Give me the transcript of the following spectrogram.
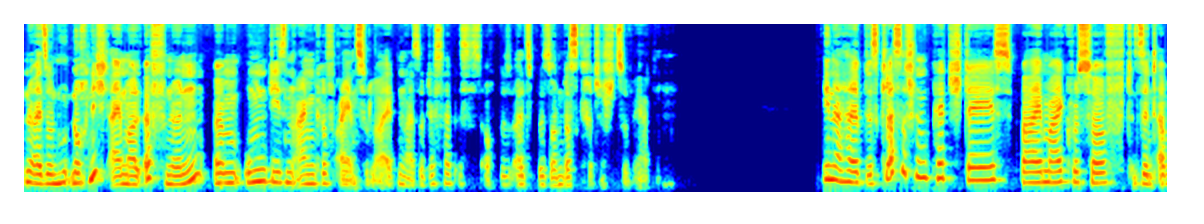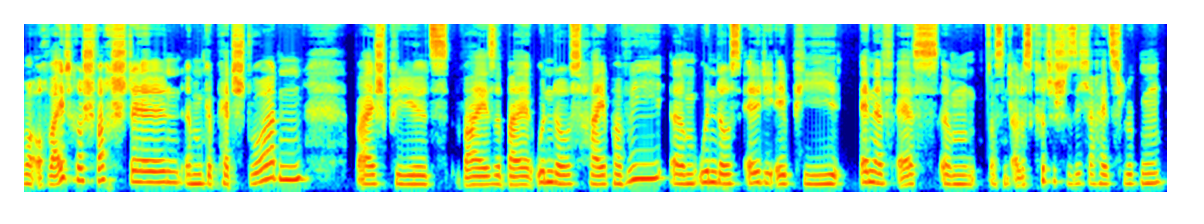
also noch nicht einmal öffnen, ähm, um diesen Angriff einzuleiten. Also deshalb ist es auch als besonders kritisch zu werten. Innerhalb des klassischen Patch Days bei Microsoft sind aber auch weitere Schwachstellen ähm, gepatcht worden, beispielsweise bei Windows Hyper-V, ähm, Windows LDAP, NFS, ähm, das sind alles kritische Sicherheitslücken.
